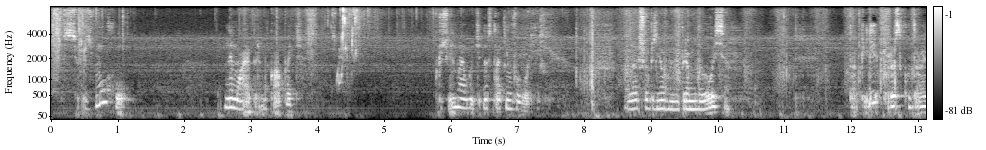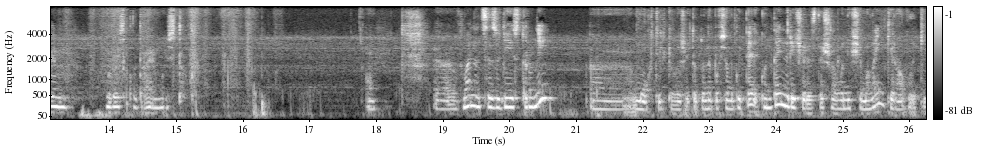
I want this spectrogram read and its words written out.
Все, з муху немає прям капать. Коротше, він має бути достатньо вологий. Але щоб з нього не прям лилося. Так, і розкладаємо, розкладаємо ось так. О. Е, в мене це з однієї сторони е, мох тільки лежить, тобто не по всьому контейнері через те, що вони ще маленькі равлики.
